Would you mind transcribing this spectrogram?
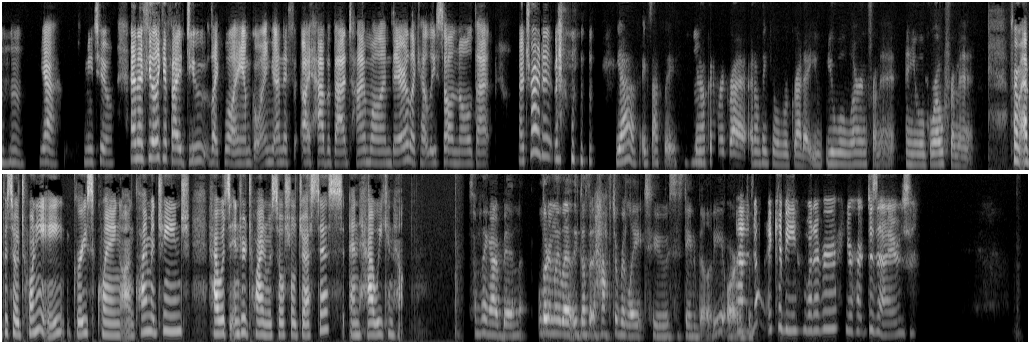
Mm-hmm. Yeah, me too and i feel like if i do like well i am going and if i have a bad time while i'm there like at least i'll know that i tried it. Yeah exactly mm-hmm. you're not going to regret i don't think you'll regret it you you will learn from it and you will grow from it. From episode 28 grace quang on climate change how it's intertwined with social justice and how we can help. Something i've been learning lately does it have to relate to sustainability or uh, just... no it could be whatever your heart desires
